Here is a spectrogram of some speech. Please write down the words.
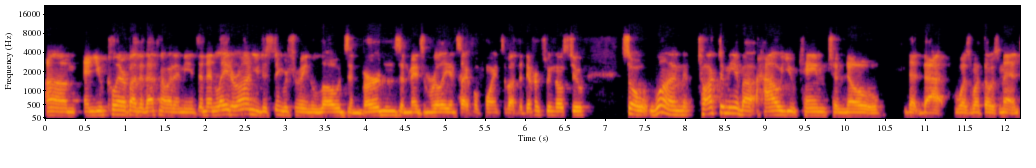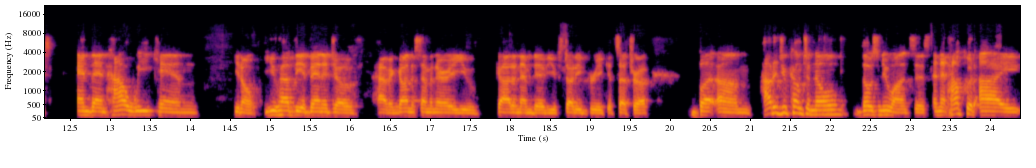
um, and you clarify that that's not what it means. And then later on, you distinguish between loads and burdens and made some really insightful points about the difference between those two. So, one, talk to me about how you came to know that that was what those meant, and then how we can, you know, you have the advantage of having gone to seminary, you've got an MDiv, you've studied Greek, etc. But um, how did you come to know those nuances, and then how could I,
